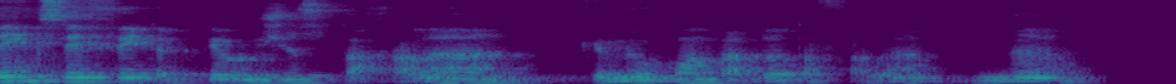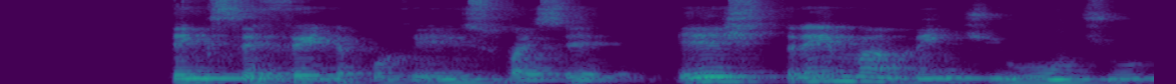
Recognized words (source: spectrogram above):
tem que ser feita porque o Justo está falando, porque o meu contador está falando? Não. Tem que ser feita porque isso vai ser extremamente útil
